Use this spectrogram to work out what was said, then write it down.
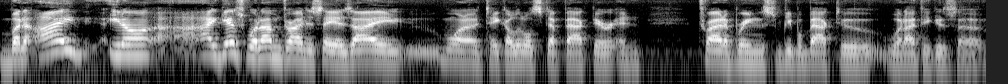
but I, you know, I guess what I'm trying to say is I want to take a little step back there and try to bring some people back to what I think is, uh,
